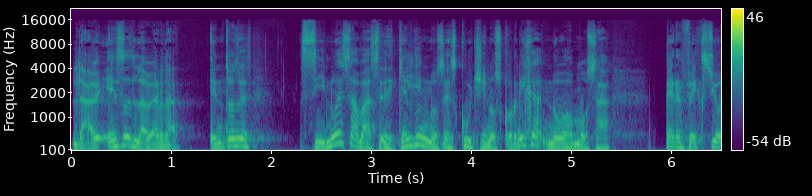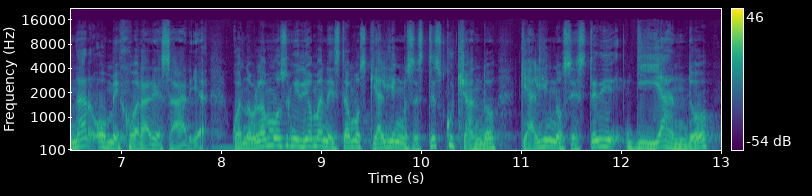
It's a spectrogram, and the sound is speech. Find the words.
esa es la verdad. Entonces, si no es a base de que alguien nos escuche y nos corrija, no vamos a perfeccionar o mejorar esa área. Cuando hablamos un idioma necesitamos que alguien nos esté escuchando, que alguien nos esté guiando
